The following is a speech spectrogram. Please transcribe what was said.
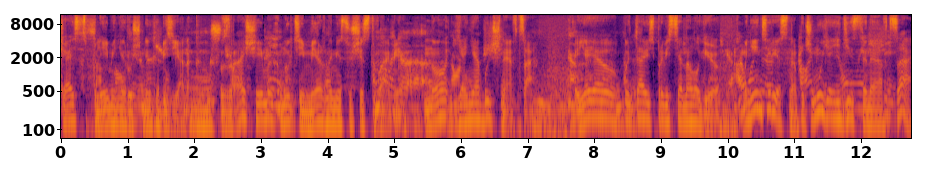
часть племени ручных обезьянок, взращиваемых мультимерными существами. Но я не обычная овца. Я, я пытаюсь провести аналогию. Мне интересно, почему я единственная овца,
